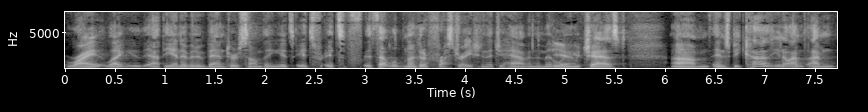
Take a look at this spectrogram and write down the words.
right? Like at the end of an event or something, it's it's it's it's that little nugget of frustration that you have in the middle Yeah. of your chest, um, and it's because you know I'm I'm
